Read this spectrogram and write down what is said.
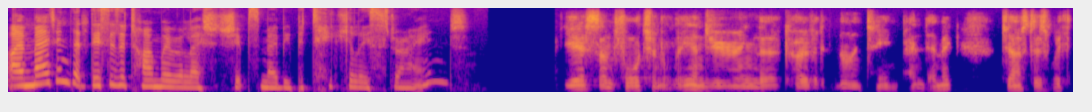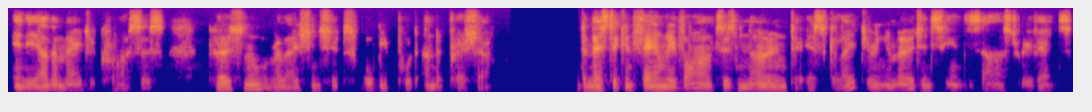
I imagine that this is a time where relationships may be particularly strained. Yes, unfortunately, and during the COVID 19 pandemic, just as with any other major crisis, personal relationships will be put under pressure. Domestic and family violence is known to escalate during emergency and disaster events.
